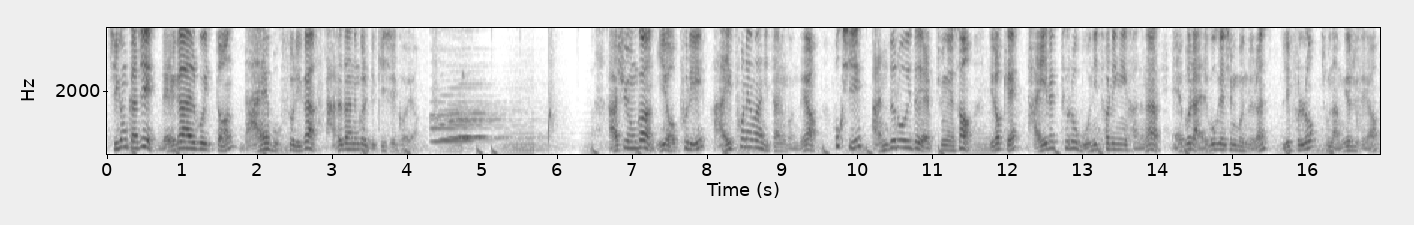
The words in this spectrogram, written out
지금까지 내가 알고 있던 나의 목소리가 다르다는 걸 느끼실 거예요 아쉬운 건 이 어플이 아이폰에만 있다는 건데요. 혹시 안드로이드 앱 중에서 이렇게 direct로 모니터링이 가능한 앱을 알고 계신 분들은 리플로 좀 남겨주세요.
